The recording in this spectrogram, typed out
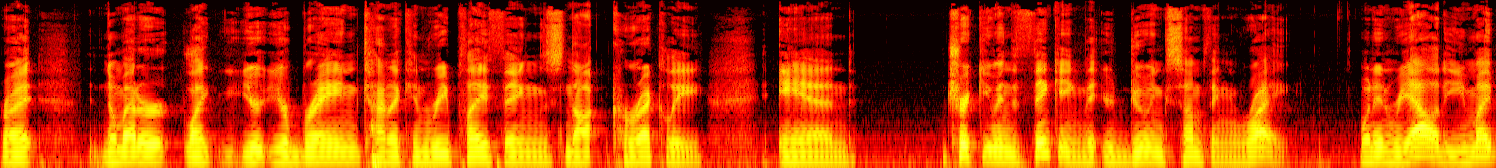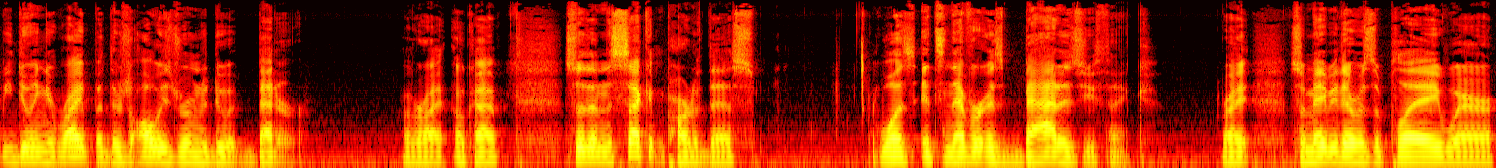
right? No matter like your your brain kind of can replay things not correctly and trick you into thinking that you're doing something right when in reality you might be doing it right, but there's always room to do it better. All right, okay? So then the second part of this was it's never as bad as you think, right? So maybe there was a play where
